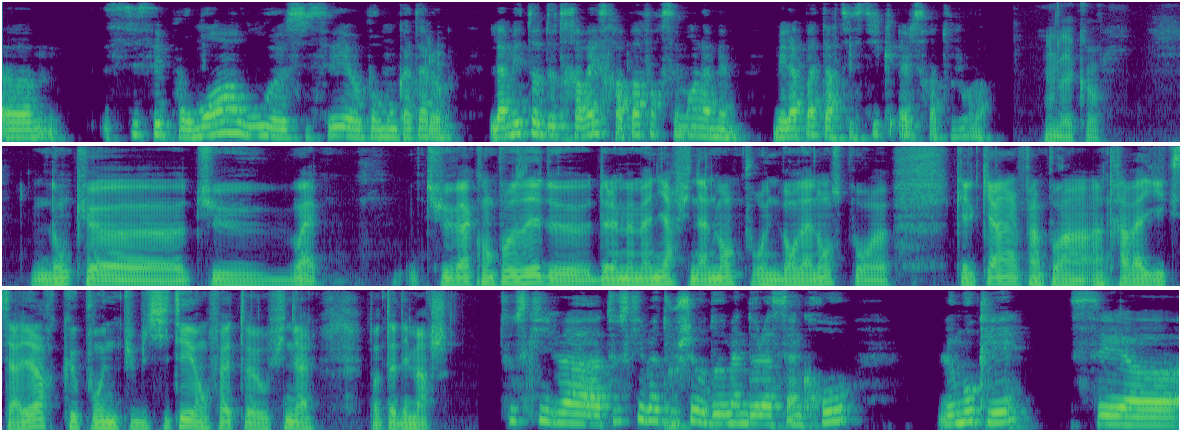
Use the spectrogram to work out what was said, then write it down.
Euh, si c'est pour moi ou euh, si c'est euh, pour mon catalogue. La méthode de travail sera pas forcément la même, mais la patte artistique, elle sera toujours là. D'accord. Donc, tu, ouais, tu vas composer de, de la même manière finalement pour une bande-annonce pour euh, quelqu'un, enfin pour un, travail extérieur que pour une publicité en fait euh, au final dans ta démarche. Tout ce qui va, tout ce qui va toucher au domaine de la synchro, le mot clé, c'est euh,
